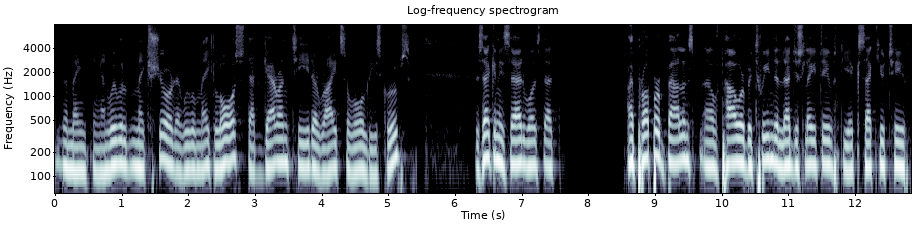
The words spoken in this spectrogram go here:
the main thing. And we will make sure that we will make laws that guarantee the rights of all these groups. The second he said was that a proper balance of power between the legislative, the executive,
